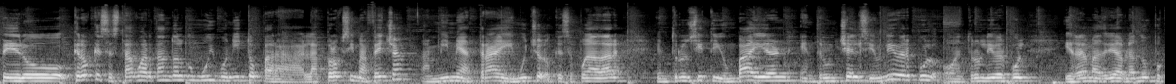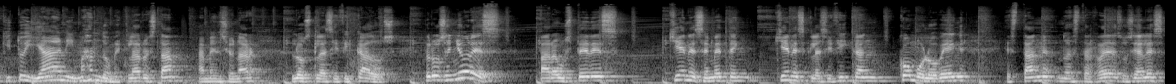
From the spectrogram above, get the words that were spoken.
pero creo que se está guardando algo muy bonito para la próxima fecha. A mí me atrae mucho lo que se pueda dar entre un City y un Bayern, entre un Chelsea y un Liverpool, o entre un Liverpool y Real Madrid, hablando un poquito y ya animándome, claro está, a mencionar los clasificados. Pero señores, para ustedes, quiénes se meten, quiénes clasifican, cómo lo ven. Están nuestras redes sociales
